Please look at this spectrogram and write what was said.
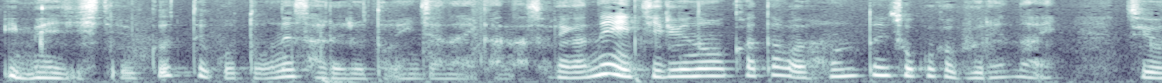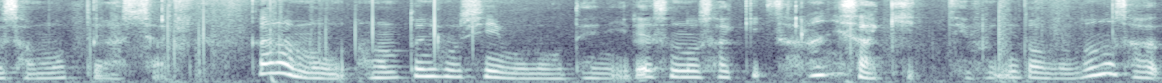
イメージしていくってことをねされるといいんじゃないかな。それがね一流の方は本当にそこがぶれない。強さを持ってらっしゃるからもう本当に欲しいものを手に入れその先さらに先っていうふうにどんどんどんどん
